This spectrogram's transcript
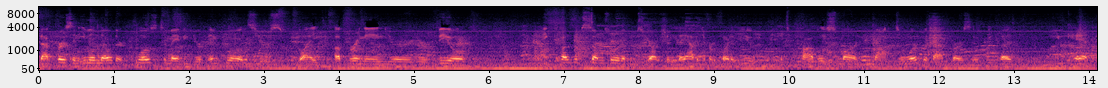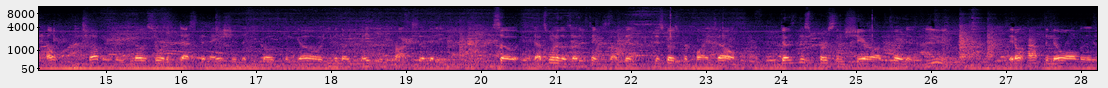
That person, even though they're close to maybe your influence, your like upbringing, your your field, because of some sort of obstruction, they have a different point of view. It's probably smart not to work with that person because you can't help each other. There's no sort of destination that you both can go, even though you may be in proximity. So that's one of those other things. I think this goes for clientele. Does this person share our point of view? They don't have to know all the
